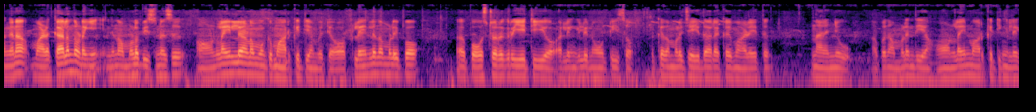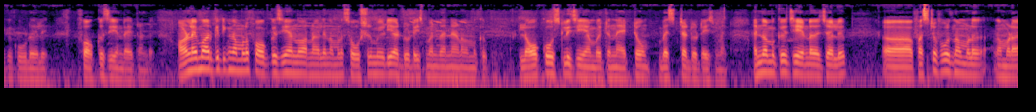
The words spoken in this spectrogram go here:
അങ്ങനെ മഴക്കാലം തുടങ്ങി. ഇനി നമ്മളെ ബിസിനസ് ഓൺലൈനിലാണ് നമുക്ക് മാർക്കറ്റ് ചെയ്യാൻ പറ്റുക. ഓഫ്ലൈനിൽ നമ്മളിപ്പോൾ പോസ്റ്റർ ക്രിയേറ്റ് ചെയ്യുകയോ അല്ലെങ്കിൽ നോട്ടീസോ ഒക്കെ നമ്മൾ ചെയ്താലൊക്കെ മഴയത്ത് നനഞ്ഞു പോകും അപ്പോൾ നമ്മൾ എന്ത് ചെയ്യുക ഓൺലൈൻ മാർക്കറ്റിങ്ങിലേക്ക് കൂടുതൽ ഫോക്കസ് ചെയ്യേണ്ടതായിട്ടുണ്ട്. ഓൺലൈൻ മാർക്കറ്റിംഗ് നമ്മൾ ഫോക്കസ് ചെയ്യുക എന്ന് പറഞ്ഞാൽ നമ്മൾ സോഷ്യൽ മീഡിയ അഡ്വർടൈസ്മെന്റ് തന്നെയാണ് നമുക്ക് ലോ കോസ്റ്റിൽ ചെയ്യാൻ പറ്റുന്ന ഏറ്റവും ബെസ്റ്റ് അഡ്വർടൈസ്മെന്റ് അതിന് നമുക്ക് ചെയ്യേണ്ടതെന്ന് വെച്ചാൽ ഫസ്റ്റ് ഓഫ് ഓൾ നമ്മൾ നമ്മുടെ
